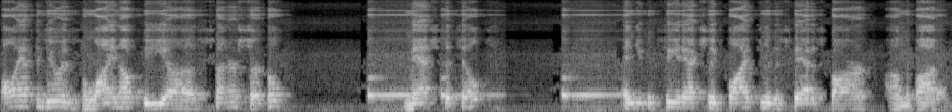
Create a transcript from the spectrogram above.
All I have to do is line up the uh, center circle, match the tilt, and you can see it actually fly through the status bar on the bottom.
